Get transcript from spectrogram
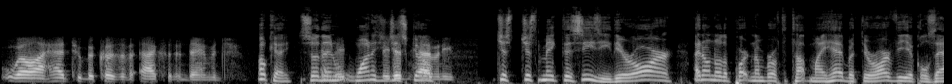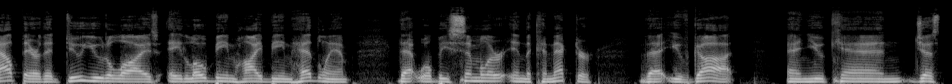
Well, I had to because of accident damage. Okay, so then they- why don't you just go? any- Just just make this easy. There are I don't know the part number off the top of my head, but there are vehicles out there that do utilize a low beam, high beam headlamp that will be similar in the connector that you've got, and you can just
